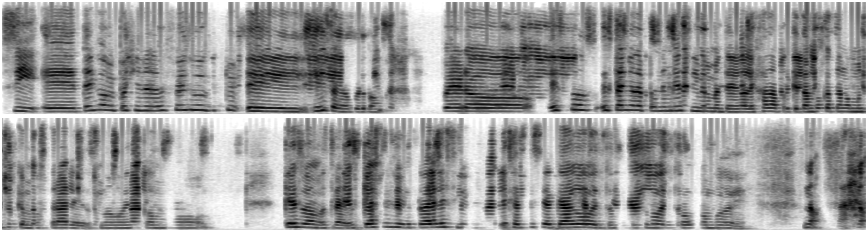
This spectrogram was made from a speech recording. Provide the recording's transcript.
Sí, eh, tengo mi página de Facebook, eh, Instagram, perdón. Pero estos, este año de pandemia sí me mantengo alejada porque tampoco tengo mucho que mostrarles, ¿no? Es como ¿Qué les voy a mostrar? Las clases virtuales y el ejercicio que hago, entonces es un poco como de... No, no.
